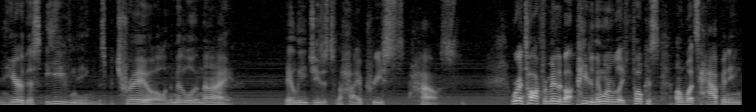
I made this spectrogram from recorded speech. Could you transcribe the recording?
And here, this evening, this betrayal in the middle of the night, they lead Jesus to the high priest's house. We're going to talk for a minute about Peter, and then we're going to really focus on what's happening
